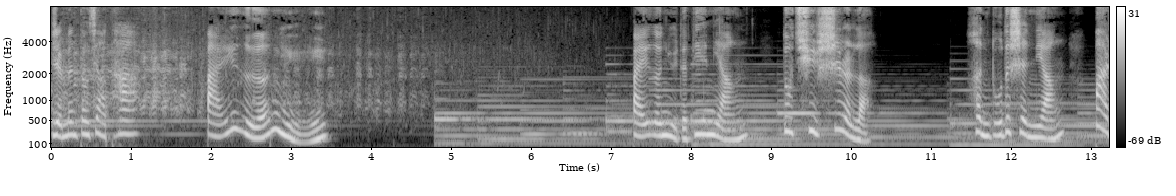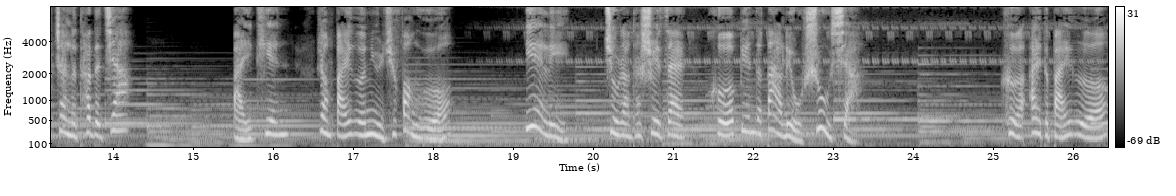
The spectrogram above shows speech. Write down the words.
人们都叫她白鹅女。白鹅女的爹娘都去世了，狠毒的婶娘霸占了她的家。白天让白鹅女去放鹅，夜里就让她睡在河边的大柳树下。可爱的白鹅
